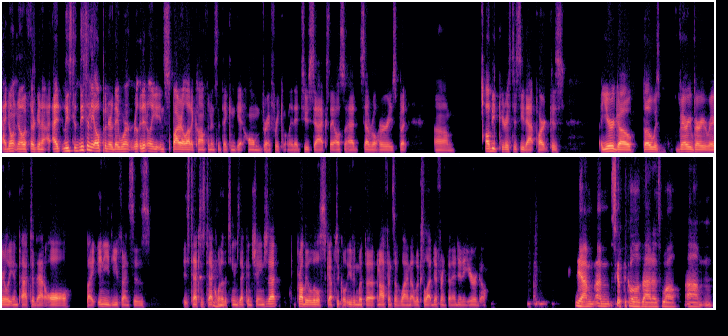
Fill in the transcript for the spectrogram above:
I don't know if they're going to at least at least in the opener they weren't really didn't really inspire a lot of confidence that they can get home very frequently. They had two sacks. They also had several hurries, but um, I'll be curious to see that part because a year ago Bo was very, very rarely impacted at all by any defenses. Is Texas Tech mm-hmm. one of the teams that can change that? Probably a little skeptical, even with a, an offensive line that looks a lot different than I did a year ago. Yeah, I'm, I'm skeptical of that as well. Um,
